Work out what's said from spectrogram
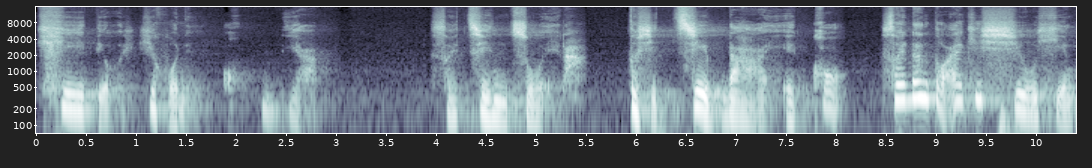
起着迄份恶业，所以真多啦，都是积来的苦，所以咱都爱去修行，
